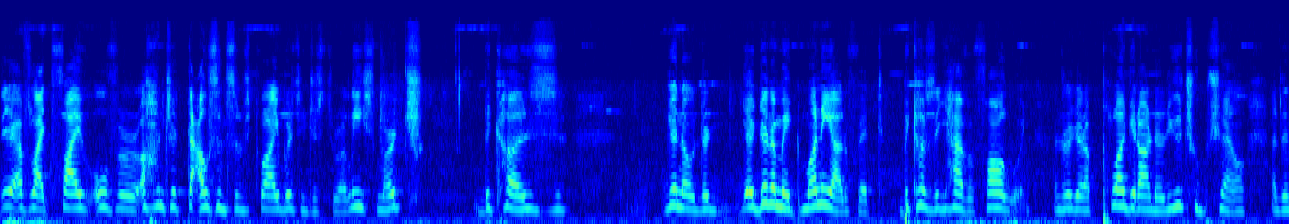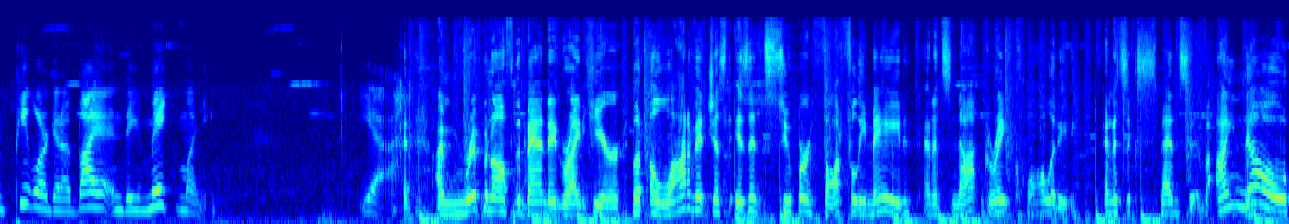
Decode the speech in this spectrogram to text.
they have like five over a hundred thousand subscribers, they just release merch because you know they're they're gonna make money out of it because they have a following and they're gonna plug it on their YouTube channel and then people are gonna buy it and they make money. Yeah. I'm ripping off the band-aid right here, but a lot of it just isn't super thoughtfully made, and it's not great quality, and it's expensive. I know,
